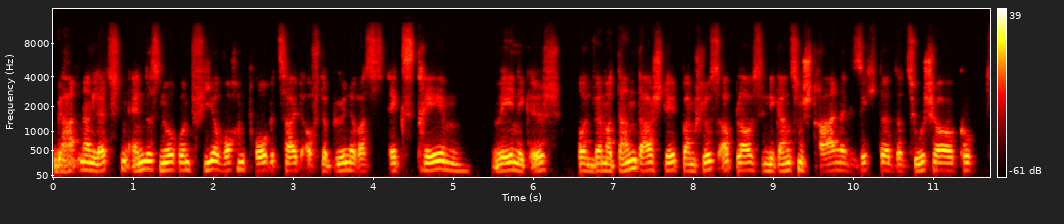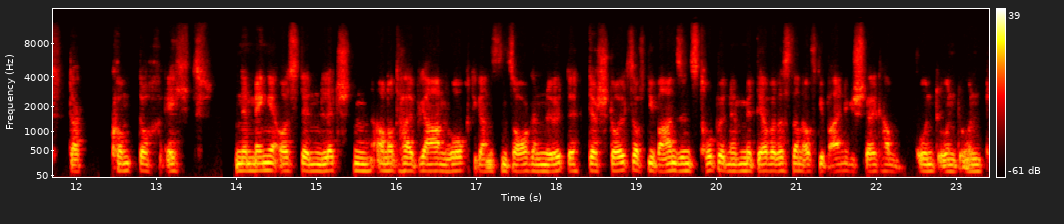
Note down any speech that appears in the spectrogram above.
wir hatten dann letzten Endes nur rund vier Wochen Probezeit auf der Bühne, was extrem wenig ist. Und wenn man dann da steht beim Schlussapplaus in die ganzen strahlenden Gesichter der Zuschauer guckt, da kommt doch echt eine Menge aus den letzten anderthalb Jahren hoch, die ganzen Sorgen, Nöte, der Stolz auf die Wahnsinnstruppe, ne, mit der wir das dann auf die Beine gestellt haben und, und, und.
